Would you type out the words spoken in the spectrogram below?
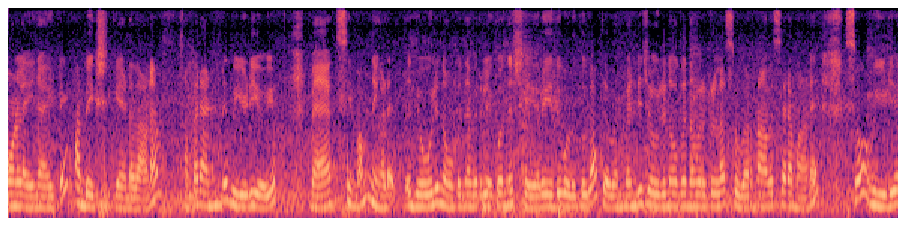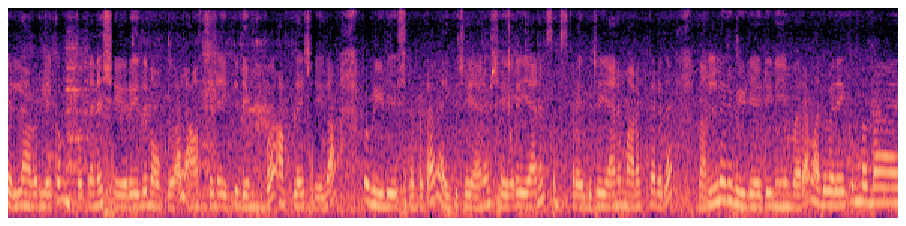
ഓൺലൈനായിട്ട് അപേക്ഷിക്കേണ്ടതാണ്. അപ്പോൾ രണ്ട് വീഡിയോയും മാക്സിമം നിങ്ങളുടെ ജോലി നോക്കുന്നവരിലേക്കൊന്ന് ഷെയർ ചെയ്ത് കൊടുക്കുക. ഗവൺമെന്റ് ജോലി നോക്കുന്നവർക്കുള്ള സുവർണ അവസരമാണ്. സോ വീഡിയോ എല്ലാവരിലേക്കും ഇപ്പോൾ തന്നെ ഷെയർ ചെയ്ത് നോക്കുക. ലാസ്റ്റ് ഡേറ്റ് മുമ്പ് അപ്ലൈ ചെയ്യുക. അപ്പോൾ വീഡിയോ ഇഷ്ടപ്പെട്ടാൽ ലൈക്ക് ചെയ്യാനും ഷെയർ ചെയ്യാനും സബ്സ്ക്രൈബ് ചെയ്യാനും മറക്കരുത്. നല്ലൊരു വീഡിയോ ആയിട്ട് ഇനിയും വരാം. അതുവരേക്കും ബൈ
